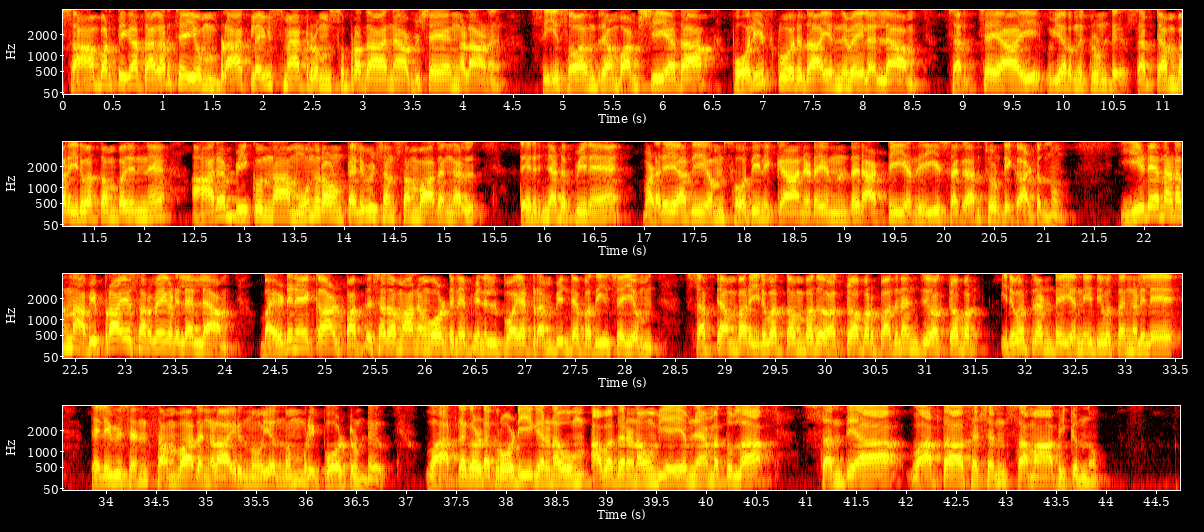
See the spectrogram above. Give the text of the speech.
സാമ്പത്തിക തകർച്ചയും ബ്ലാക്ക് ലൈവ്സ് മാറ്ററും സുപ്രധാന വിഷയങ്ങളാണ്. സി സ്വാതന്ത്ര്യം വംശീയത പോലീസ് ക്രൂരത എന്നിവയിലെല്ലാം ചർച്ചയായി ഉയർന്നിട്ടുണ്ട്. സെപ്റ്റംബർ ഇരുപത്തൊമ്പതിന് ആരംഭിക്കുന്ന മൂന്ന് റൗണ്ട് ടെലിവിഷൻ സംവാദങ്ങൾ തെരഞ്ഞെടുപ്പിനെ വളരെയധികം സ്വാധീനിക്കാനിടയുണ്ട് രാഷ്ട്രീയ നിരീക്ഷകർ ചൂണ്ടിക്കാട്ടുന്നു. ഈയിടെ നടന്ന അഭിപ്രായ സർവേകളിലെല്ലാം ബൈഡനേക്കാൾ പത്ത് ശതമാനം വോട്ടിന് പിന്നിൽ പോയ ട്രംപിന്റെ പ്രതീക്ഷയും സെപ്റ്റംബർ ഇരുപത്തൊമ്പത് ഒക്ടോബർ പതിനഞ്ച് ഒക്ടോബർ ഇരുപത്തിരണ്ട് എന്നീ ദിവസങ്ങളിലെ ടെലിവിഷൻ സംവാദങ്ങളായിരുന്നു എന്നും റിപ്പോർട്ടുണ്ട്. വാർത്തകളുടെ ക്രോഡീകരണവും അവതരണവും വി എം സന്ധ്യ വാർത്താ സെഷൻ സമാപിക്കുന്നു.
